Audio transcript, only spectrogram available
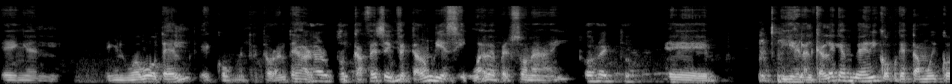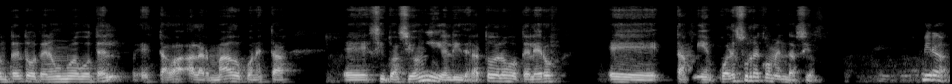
en el, en el nuevo hotel, eh, con el restaurante claro, Café, se infectaron 19 personas ahí. Correcto. Eh, y el alcalde que es médico, porque está muy contento de tener un nuevo hotel, estaba alarmado con esta situación y el liderato de los hoteleros también. ¿Cuál es su recomendación? Mira,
